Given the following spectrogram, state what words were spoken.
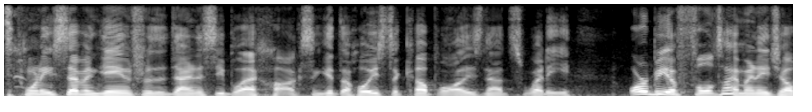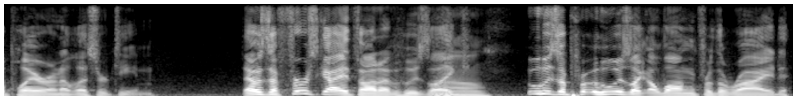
27 games for the Dynasty Blackhawks and get to hoist a cup while he's not sweaty, or be a full time NHL player on a lesser team? That was the first guy I thought of who's like Wow. who was a who was like along for the ride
